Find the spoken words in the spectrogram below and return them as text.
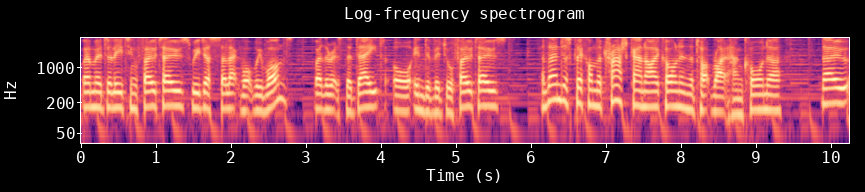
when we're deleting photos, we just select what we want, whether it's the date or individual photos, and then just click on the trash can icon in the top right hand corner. Now,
